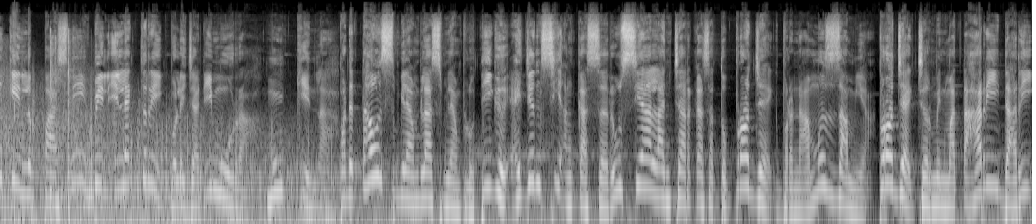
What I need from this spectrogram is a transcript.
Mungkin lepas ni bil elektrik boleh jadi murah. Mungkinlah. Pada tahun 1993, agensi angkasa Rusia lancarkan satu projek bernama Zamya. Projek cermin matahari dari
